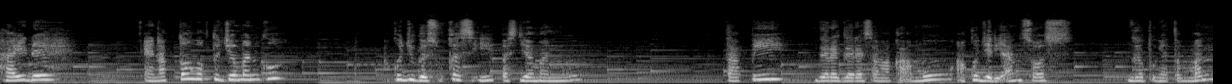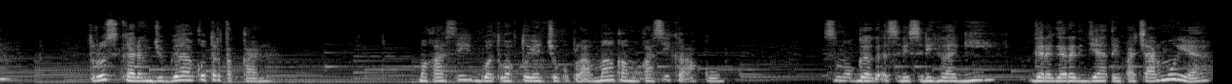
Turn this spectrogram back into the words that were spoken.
hai deh. Enak toh waktu zamanku. Aku juga suka sih pas zamanmu. Tapi gara-gara sama kamu, aku jadi ansos. Gak punya teman. Terus kadang juga aku tertekan. Makasih buat waktu yang cukup lama kamu kasih ke aku. Semoga gak sedih-sedih lagi gara-gara dijahatin pacarmu ya.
